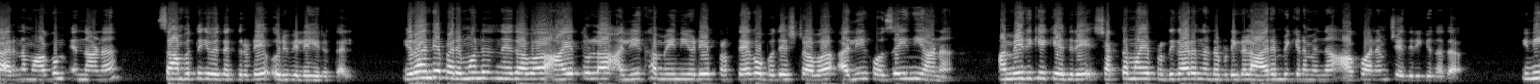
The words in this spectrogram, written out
കാരണമാകും എന്നാണ് സാമ്പത്തിക വിദഗ്ധരുടെ ഒരു വിലയിരുത്തൽ. ഇറാന്റെ പരമോന്നത നേതാവ് ആയത്തുള്ള അലി ഖമേനിയുടെ പ്രത്യേക ഉപദേഷ്ടാവ് അലി ഹൊസൈനിയാണ് അമേരിക്കയ്ക്കെതിരെ ശക്തമായ പ്രതികാര നടപടികൾ ആരംഭിക്കണമെന്ന് ആഹ്വാനം ചെയ്തിരിക്കുന്നത്. ഇനി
